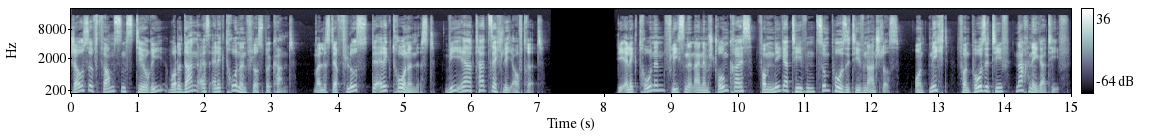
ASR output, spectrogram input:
Joseph Thomsons Theorie wurde dann als Elektronenfluss bekannt, weil es der Fluss der Elektronen ist, wie er tatsächlich auftritt. Die Elektronen fließen in einem Stromkreis vom negativen zum positiven Anschluss und nicht von positiv nach negativ.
